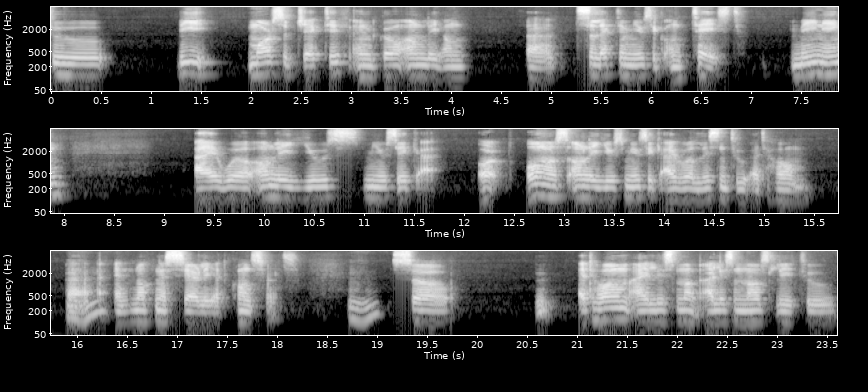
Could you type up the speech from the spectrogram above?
to be more subjective and go only on uh, selecting music on taste, meaning I will only use music uh, or almost only use music I will listen to at home uh, mm-hmm. and not necessarily at concerts. So at home, I listen. I listen mostly to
